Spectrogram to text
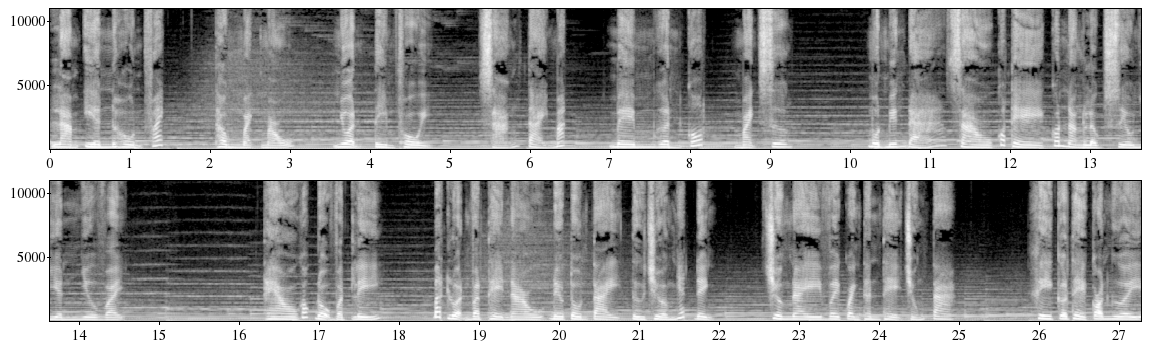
Làm yên hồn phách, thông mạch máu, nhuận tìm phổi, sáng tài mắt, mềm gần cốt mạnh xương. Một miếng đá, sao có thể có năng lực siêu nhiên như vậy? Theo góc độ vật lý, bất luận vật thể nào đều tồn tại từ trường nhất định. Trường này vây quanh thân thể chúng ta khi cơ thể con người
